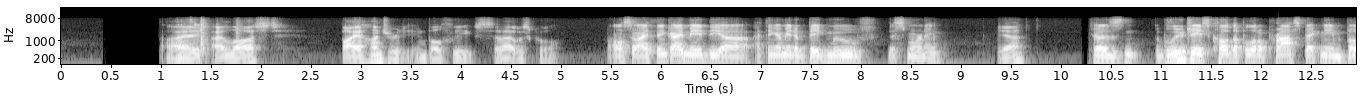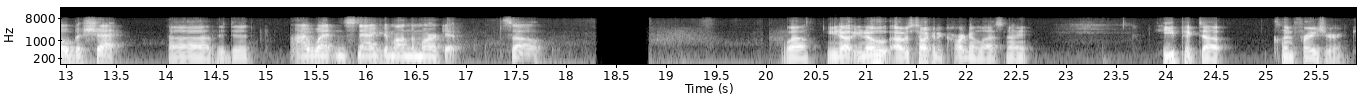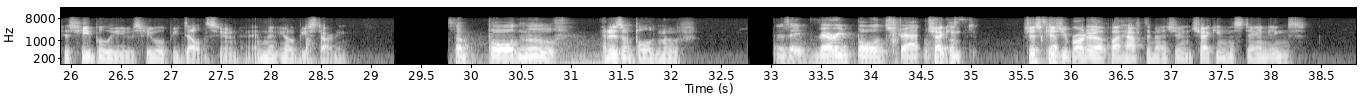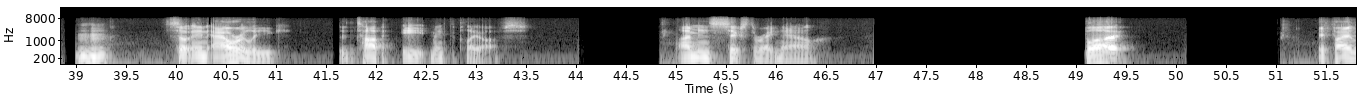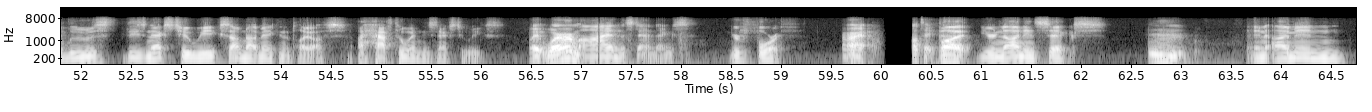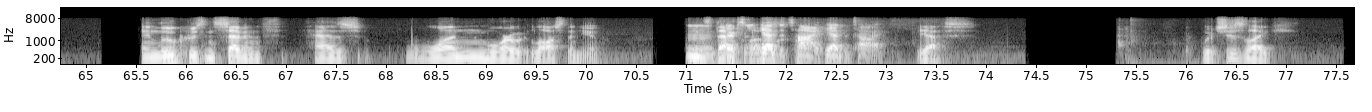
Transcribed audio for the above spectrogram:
I I lost by a hundred in both leagues, so that was cool. also, I think I made the. Uh, I think I made a big move this morning. Yeah. because the Blue Jays called up a little prospect named Bo Bichette. Ah, they did. I went and snagged him on the market. So Well, you know, you know, I was talking to Cardinal last night. He picked up Clint Frazier because he believes he will be dealt soon, and then he'll be starting. it's a bold move. It is a bold move. It is a very bold strategy. Checking, just because you brought it up, I have to mention checking the standings. hmm So in our league, the top eight make the playoffs. I'm in sixth right now. But if I lose these next two weeks, I'm not making the playoffs. I have to win these next two weeks. Wait, where am I in the standings? You're fourth, All right, I'll take that. but you're nine and six, Mhm. and I'm in. And Luke, who's in seventh, has one more loss than you. It's Mm. that Except He had the tie. He had the tie. Yes. Which is like,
